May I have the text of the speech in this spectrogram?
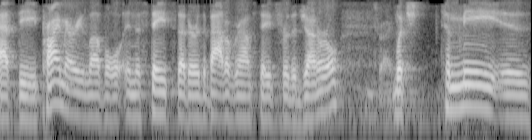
at the primary level in the states that are the battleground states for the general That's right. which to me is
